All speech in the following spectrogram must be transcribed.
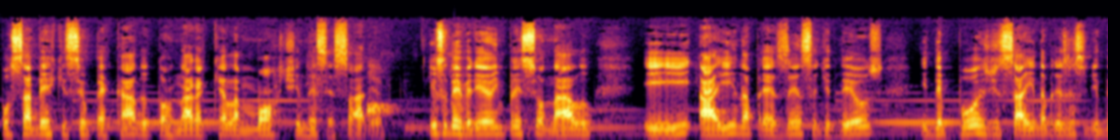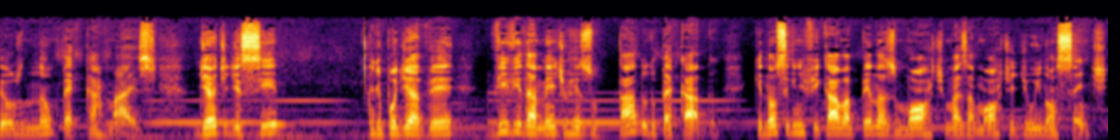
por saber que seu pecado tornara aquela morte necessária. Isso deveria impressioná-lo e ir a ir na presença de Deus e depois de sair da presença de Deus não pecar mais. Diante de si, ele podia ver vividamente o resultado do pecado, que não significava apenas morte, mas a morte de um inocente.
